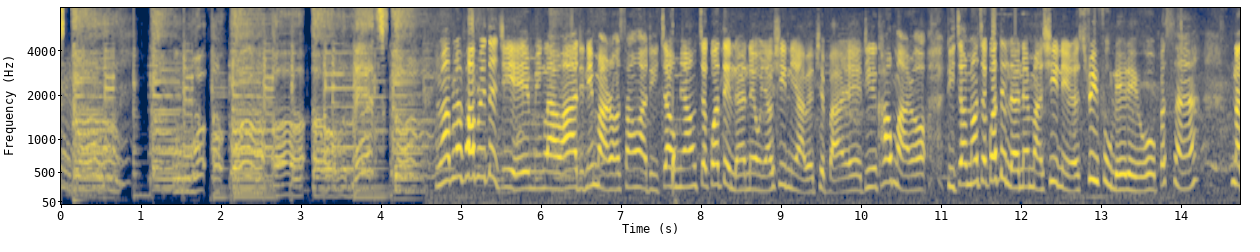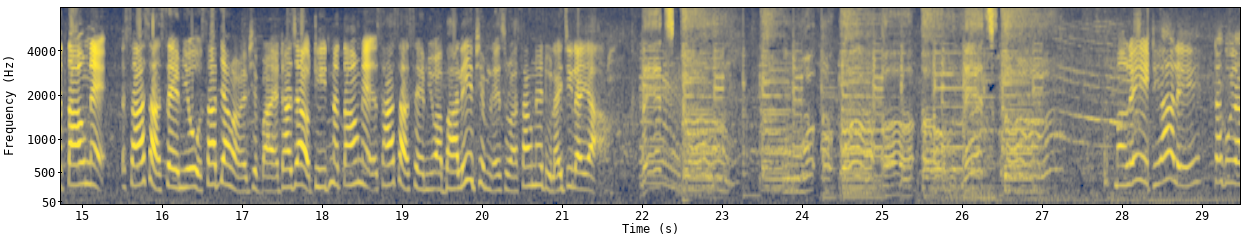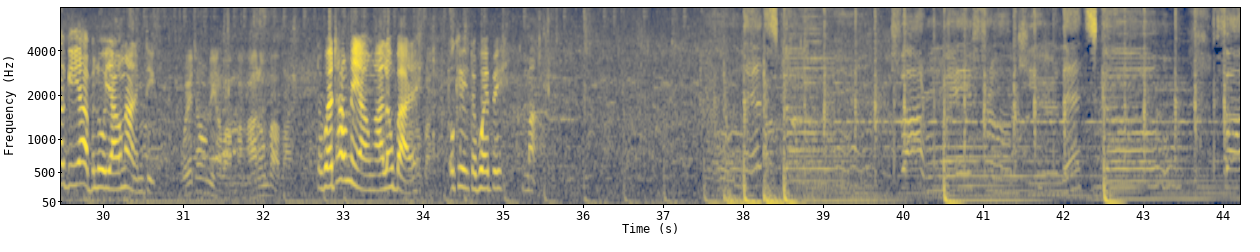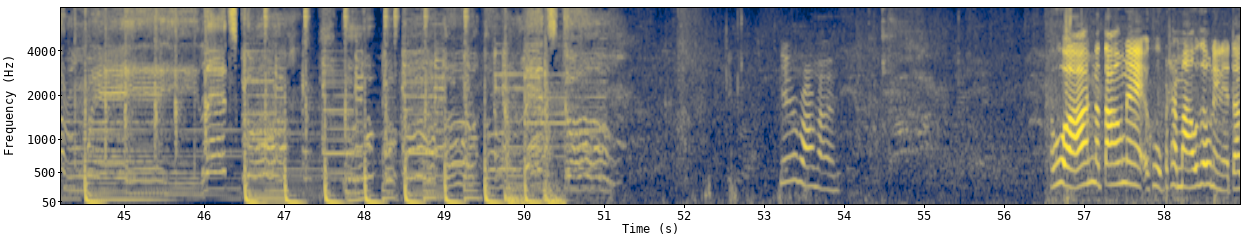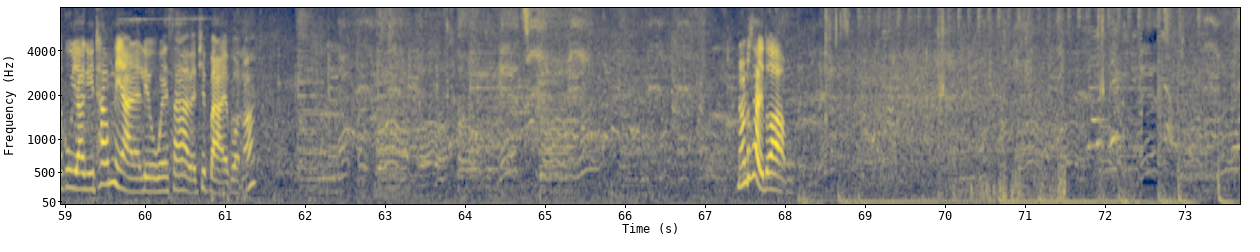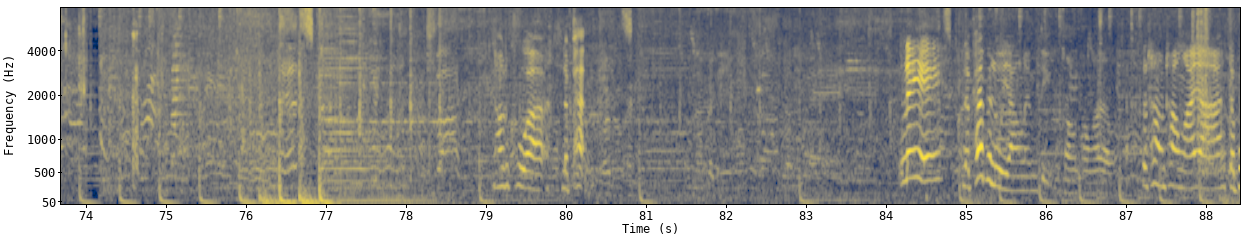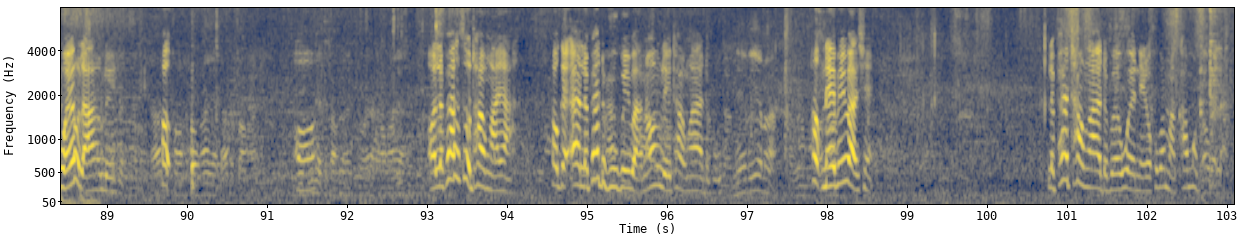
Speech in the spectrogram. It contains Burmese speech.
Let's go. Whoa, oh, oh, oh, oh. Let's go. မြန်မာ platform ပရိသတ်ကြီးရေမင်္ဂလာပါဒီနေ့မှာတော့ဆောင်းကဒီကြောင်မြောင်းချက်ကွက်တစ်လမ်းထဲကိုရောက်ရှိနေရပဲဖြစ်ပါတယ်ဒီတစ်ခေါက်မှာတော့ဒီကြောင်မြောင်းချက်ကွက်တစ်လမ်းထဲမှာရှိနေတဲ့ street food လေးတွေကိုပတ်စံ2000နဲ့အစားအစာ10မျိုးကိုစားပြမှာပဲဖြစ်ပါတယ်ဒါကြောင့်ဒီ2000နဲ့အစားအစာ10မျိုးကဘာလေးဖြစ်မလဲဆိုတာစောင်းနဲ့တူလိုက်ကြည့်လိုက်ရအောင် Let's go. မောင်လေးဒီကလေတာကိုယာကီကဘယ်လိုရောင်းတာလဲမသိ ဝဲထောင်းနေရပါမှာငါးလုံးပါပါ ဘူးတပွဲထောင်းနေအောင်ငါးလုံးပါတယ်โอเคတပွဲပေးဒီမှာ Let's go. Far away from here. Let's go. Far away. Let's go. Whoa, oh, oh, oh, oh. Let's go. ပြေးပါမယ် အခုက2000နဲ့အခုပထမဦးဆုံးအနေနဲ့တာကိုယာကီ1200နဲ့လေးကိုဝယ်စားရပဲဖြစ်ပါတယ်ပေါ့နော်နောက်တစ်ဆိုင်တော့အောင်နောက်တစ်ခုကလက်ဖက်ဦးလေးရေလက်ဖက်ဘယ်လိုရောင်းလဲမသိ ဘူးထောင်ထောင်900ပါတစ်ထောင်ထောင်900တပွဲဟုတ်လားဦးလေးဟုတ်ထောင်900ပါတောင်ဩနဲ့တောင်နဲ့ထောင်900ဩလက်ဖက်ဆို1500ဟုတ်ကဲ့အဲလက်ဖက်တစ်ပူပေးပါနော်ဦးလေး1500တစ်ပူနေပေးရမလားဟုတ်နေပေးပါရှင်လက်ဖက်1500တပွဲဝယ်နေတော့ခုဘက်မှာခေါင်းမတော့ဝယ်လိုက်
